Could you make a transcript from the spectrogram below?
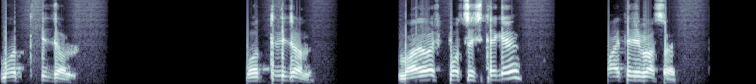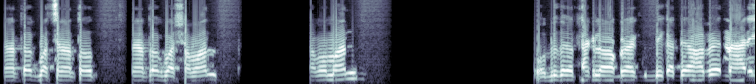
বত্রিশ জন। বত্রিশ জন। বয়স পঁচিশ থেকে পঁয়ত্রিশ বছর। স্নাতক বা স্নাতক স্নাতক বা সমান, সমমান। অভিজ্ঞতা থাকলে অগ্রাধিকার দেওয়া হবে। নারী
